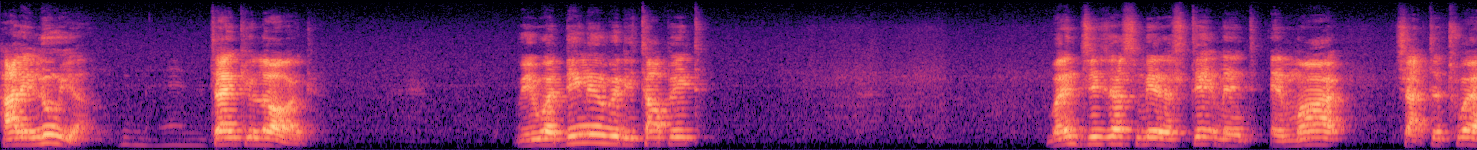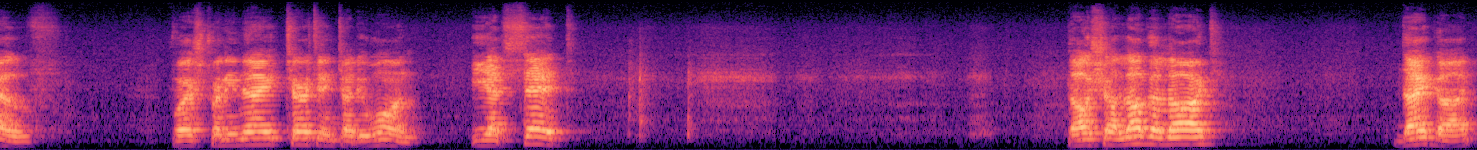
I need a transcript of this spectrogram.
Hallelujah. Thank you, Lord. We were dealing with the topic when Jesus made a statement in Mark chapter 12, verse 29, 30, and 31. He had said, Thou shalt love the Lord thy God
